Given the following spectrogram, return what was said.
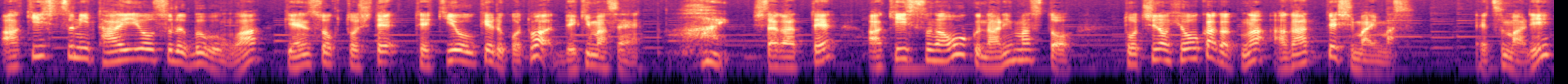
空き室に対応する部分は原則として適用を受けることはできません。はい、したがって空き室が多くなりますと土地の評価額が上がってしまいます。えーつまり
